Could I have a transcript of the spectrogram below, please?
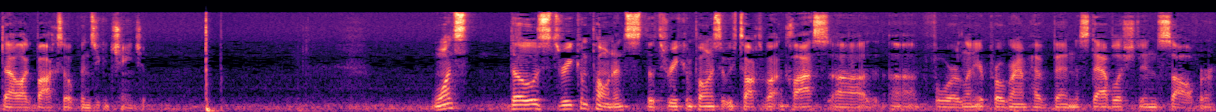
dialog box opens, you can change it. Once those three components, the three components that we've talked about in class uh, uh, for a linear program, have been established in Solver.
